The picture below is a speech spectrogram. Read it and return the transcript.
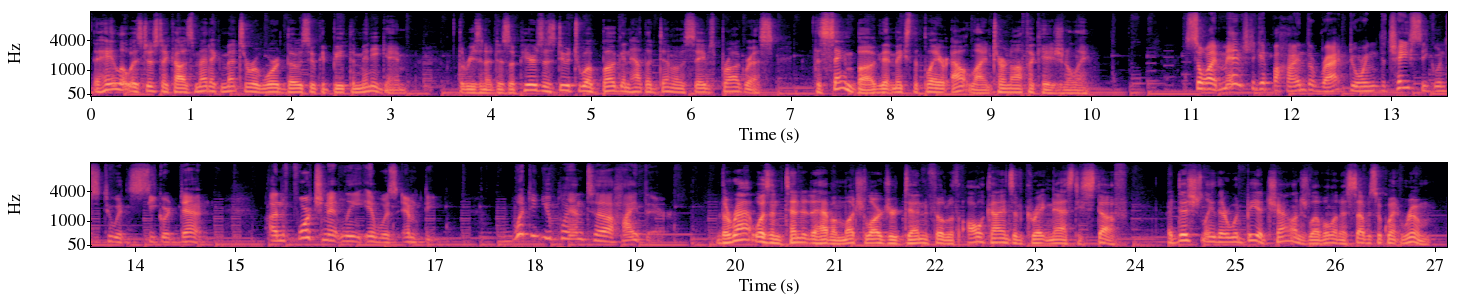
The halo is just a cosmetic meant to reward those who could beat the minigame. The reason it disappears is due to a bug in how the demo saves progress. The same bug that makes the player outline turn off occasionally. So I managed to get behind the rat during the chase sequence to its secret den. Unfortunately, it was empty. What did you plan to hide there? The rat was intended to have a much larger den filled with all kinds of great nasty stuff. Additionally, there would be a challenge level in a subsequent room.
